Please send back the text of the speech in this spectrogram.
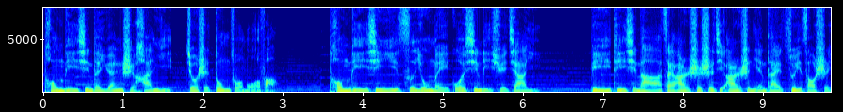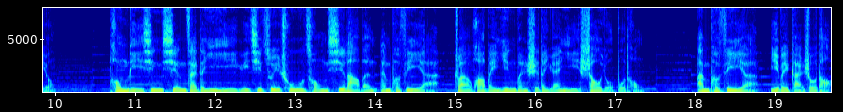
同理心的原始含义就是动作模仿。同理心一词由美国心理学家 E.B. 蒂奇纳在二十世纪二十年代最早使用。同理心现在的意义与其最初从希腊文 empathia 转化为英文时的原意稍有不同。empathia 意为感受到。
